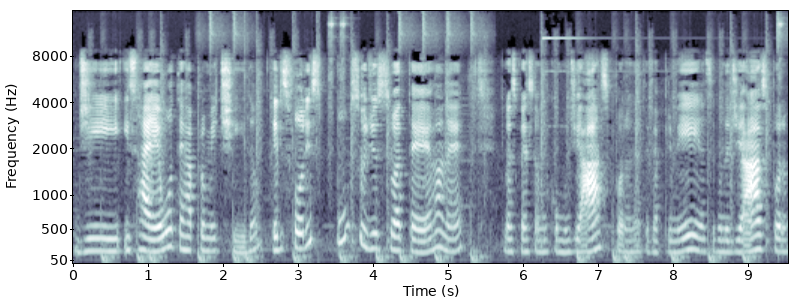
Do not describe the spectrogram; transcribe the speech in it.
de Israel ou terra prometida. Eles foram expulsos de sua terra, né? Que nós conhecemos como diáspora, né? Teve a primeira, a segunda diáspora.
